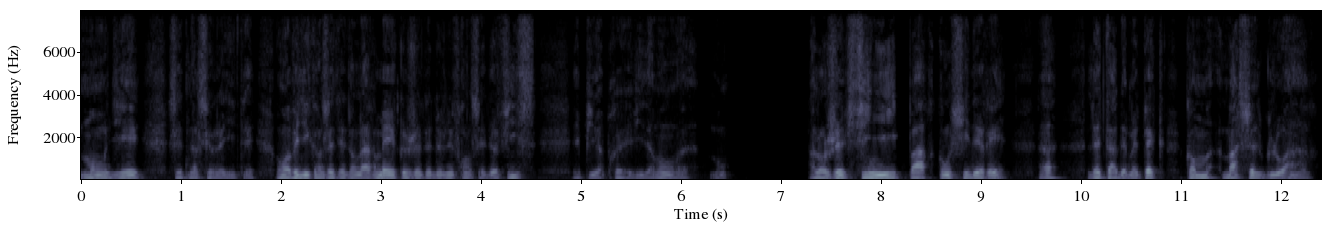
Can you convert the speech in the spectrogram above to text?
mendier cette nationalité. On m'avait dit quand j'étais dans l'armée que j'étais devenu français d'office et puis après, évidemment, euh, bon. Alors j'ai fini par considérer hein, l'état de Métèque comme ma seule gloire.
